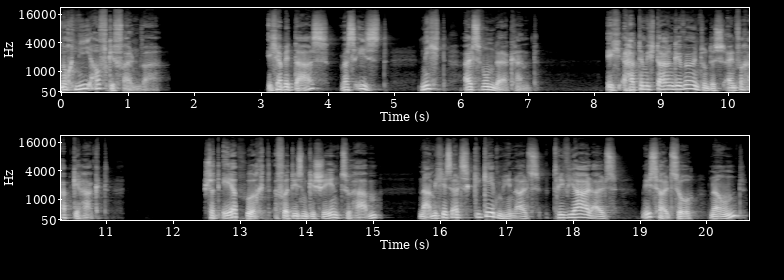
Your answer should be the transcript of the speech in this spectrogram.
noch nie aufgefallen war. Ich habe das, was ist, nicht als Wunder erkannt. Ich hatte mich daran gewöhnt und es einfach abgehakt. Statt Ehrfurcht vor diesem Geschehen zu haben, nahm ich es als gegeben hin, als trivial, als ist halt so. Na und?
